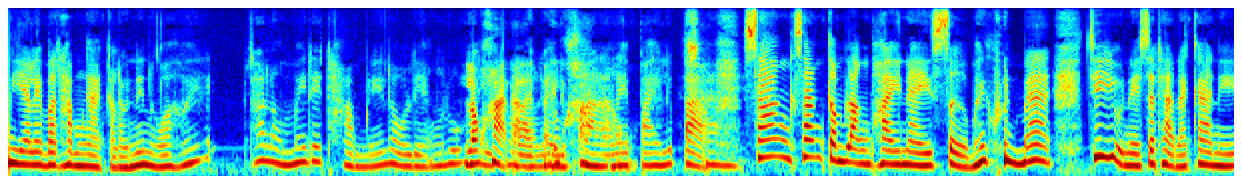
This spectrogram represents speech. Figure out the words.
มีอะไรมาทำงานกับเรานิดหนึ่งว่าเฮ้ย ถ้าเราไม่ได้ทำนี่เราเลี้ยงลูกเราขาดอะไรไปม่หรือเปล่าขาดอะไรไปหรือเปล่าใช่สร้างสร้างกำลังภายในเสริมให้คุณแม่ ที่อยู่ในสถานการณ์นี้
